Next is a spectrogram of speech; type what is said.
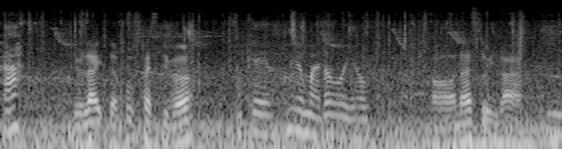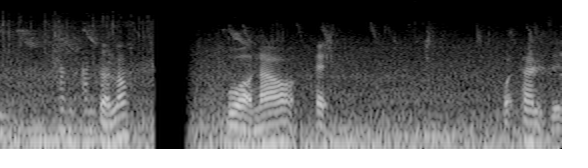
Huh? You like the food festival? Okay, không nhiều mày Oh, rồi không? Ồ, nó sủi là. Wow, now at what time is it?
